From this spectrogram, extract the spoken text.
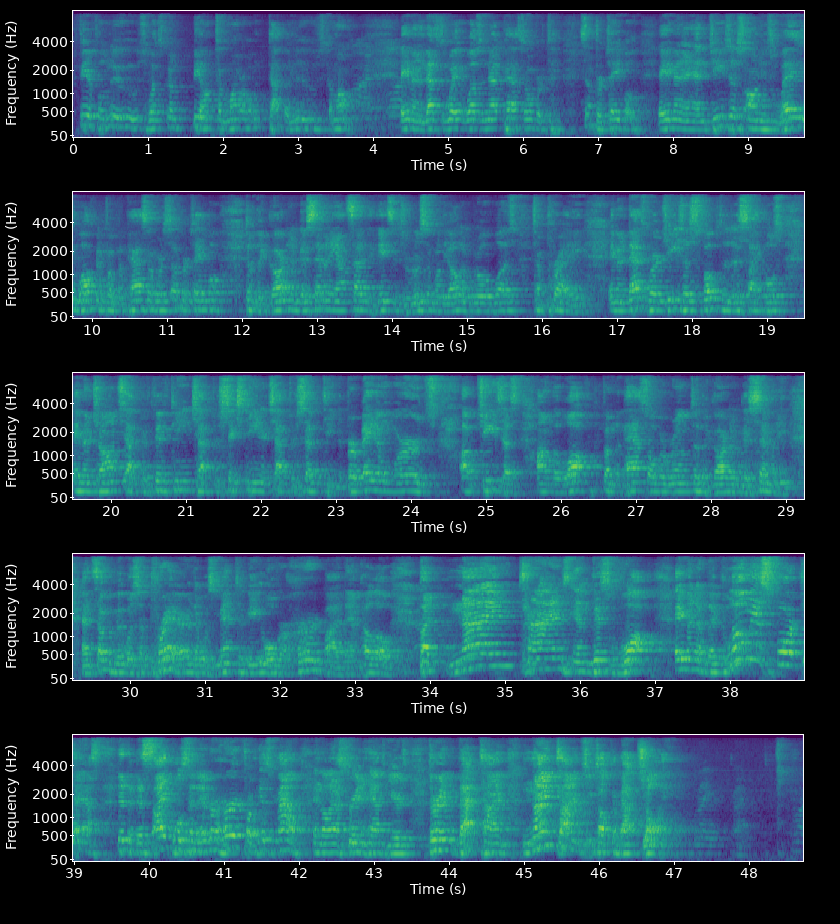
Fearful news, what's going to be on tomorrow type of news. Come on. Amen. And that's the way it was in that Passover t- supper table. Amen. And Jesus, on his way, walking from the Passover supper table to the Garden of Gethsemane outside the gates of Jerusalem where the olive grove was to pray. Amen. That's where Jesus spoke to the disciples. Amen. John chapter 15, chapter 16, and chapter 17. The verbatim words of Jesus on the walk from the Passover room to the Garden of Gethsemane. And some of it was a prayer that was meant to be overheard by them. Hello. But nine times in this walk, amen, of the gloomiest forecast that the disciples had ever heard from his mouth in the last three and a half years, during that time, nine times he talked about joy.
